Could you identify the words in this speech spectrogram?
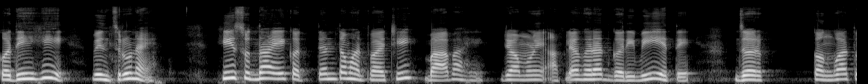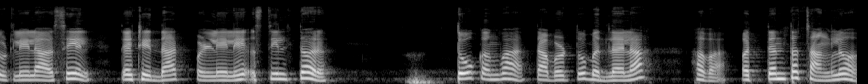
कधीही विंचरू नये. ही सुद्धा एक अत्यंत महत्त्वाची बाब आहे ज्यामुळे आपल्या घरात गरिबी येते. जर कंगवा तुटलेला असेल त्याचे दात पडलेले असतील तर तो कंगवा ताबडतोब बदलायला हवा. अत्यंत चांगलं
